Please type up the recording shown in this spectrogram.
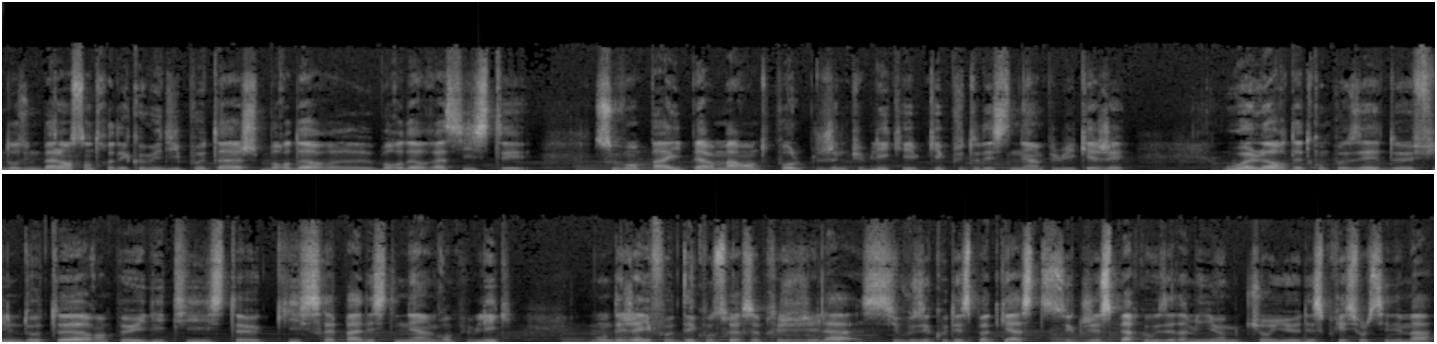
dans une balance entre des comédies potaches, border, euh, border racistes et souvent pas hyper marrantes pour le plus jeune public et qui est plutôt destiné à un public âgé, ou alors d'être composé de films d'auteurs un peu élitistes euh, qui seraient pas destinés à un grand public. Bon déjà il faut déconstruire ce préjugé là, si vous écoutez ce podcast c'est que j'espère que vous êtes un minimum curieux d'esprit sur le cinéma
